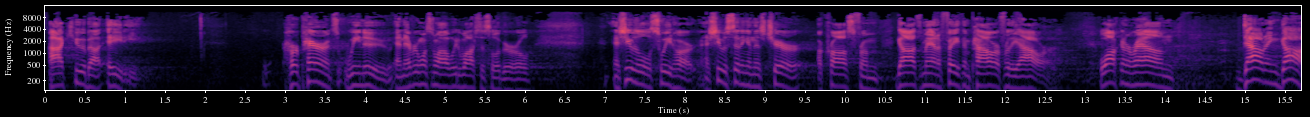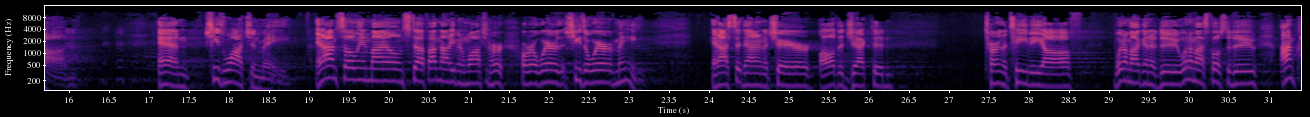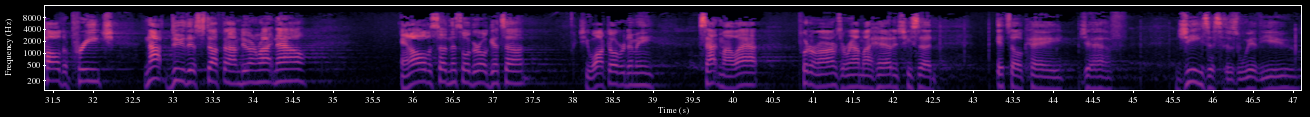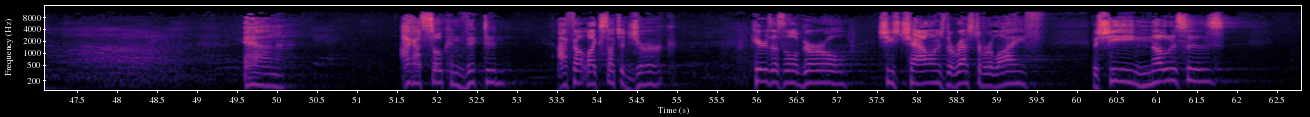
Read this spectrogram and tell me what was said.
IQ about 80. Her parents, we knew, and every once in a while we'd watch this little girl. And she was a little sweetheart. And she was sitting in this chair across from God's man of faith and power for the hour, walking around doubting God. And she's watching me. And I'm so in my own stuff, I'm not even watching her or aware that she's aware of me. And I sit down in a chair, all dejected, turn the TV off, what am I going to do? What am I supposed to do? I'm called to preach, not do this stuff that I'm doing right now. And all of a sudden, this little girl gets up. She walked over to me, sat in my lap, put her arms around my head, and she said, It's okay, Jeff. Jesus is with you. And I got so convicted. I felt like such a jerk. Here's this little girl She's challenged the rest of her life, but she notices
